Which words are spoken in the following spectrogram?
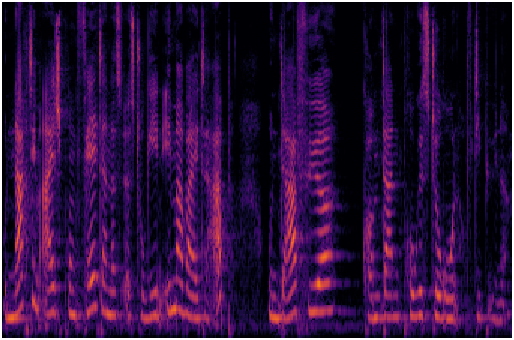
Und nach dem Eisprung fällt dann das Östrogen immer weiter ab und dafür kommt dann Progesteron auf die Bühne.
